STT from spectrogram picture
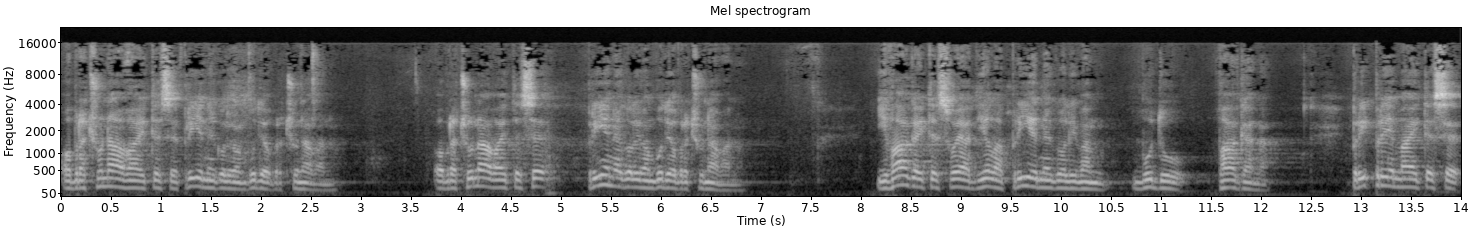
Obračunavajte se prije nego li vam bude obračunavano. Obračunavajte se prije nego li vam bude obračunavano. I vagajte svoja dijela prije nego li vam budu vagana. Pripremajte se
